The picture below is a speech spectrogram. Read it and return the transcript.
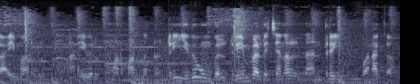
தாய்மார்களுக்கும் அனைவருக்கும் மனமார்ந்த நன்றி. இது உங்கள் ட்ரீம் வேல்டு சேனல் நன்றி. வணக்கம்.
